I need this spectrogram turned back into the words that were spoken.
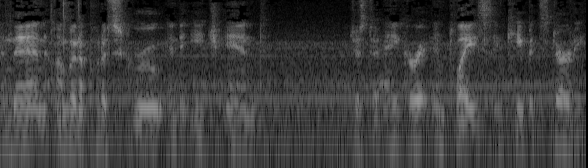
And then I'm gonna put a screw into each end just to anchor it in place and keep it sturdy.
